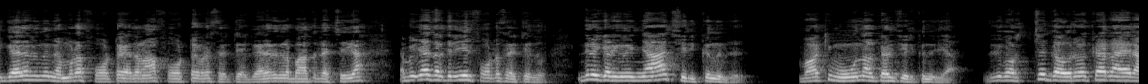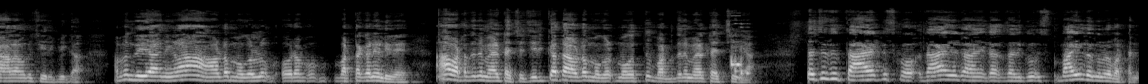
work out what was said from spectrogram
ഈ ഗാലറിയിൽ നിന്ന് നമ്മുടെ ഫോട്ടോ ഏതാണ്? ആ ഫോട്ടോ ഇവിടെ സെലക്ട് ചെയ്യുക. ഗാലറി എന്നുള്ള ഭാഗത്ത് ടച്ച് ചെയ്യുക. അപ്പൊ ഞാൻ തരത്തിൽ ഈ ഫോട്ടോ സെലക്ട് ചെയ്തു. ഇതിലേക്കാണെങ്കിൽ ഞാൻ ചിരിക്കുന്നുണ്ട്. ബാക്കി മൂന്നാൾക്കാരും ചിരിക്കുന്നില്ല. ഇത് കുറച്ച് ഗൗരവക്കാരനായ ഒരാളെ നമുക്ക് ചിരിപ്പിക്കാം. അപ്പൊ എന്ത് ചെയ്യാ നിങ്ങൾ ആ ആളുടെ മുകളിൽ ഓരോ വട്ടക്കണി ഉണ്ടല്ലേ ആ വട്ടത്തിന്റെ മേലെ ടച്ച് ചിരിക്കാത്ത ആളുടെ മുഖത്ത് വട്ടത്തിന്റെ മേലെ ടച്ച് ചെയ്യുക. ടച്ച് ചെയ്ത് താഴേക്ക് താഴെ സ്മൈൽ എന്നുള്ള ബട്ടൺ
